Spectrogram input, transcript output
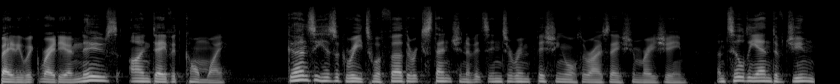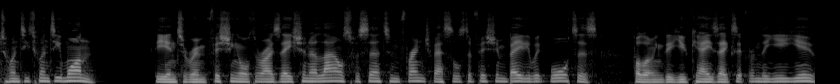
Bailiwick Radio News, I'm David Conway. Guernsey has agreed to a further extension of its interim fishing authorisation regime until the end of June 2021. The interim fishing authorisation allows for certain French vessels to fish in bailiwick waters following the UK's exit from the EU.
